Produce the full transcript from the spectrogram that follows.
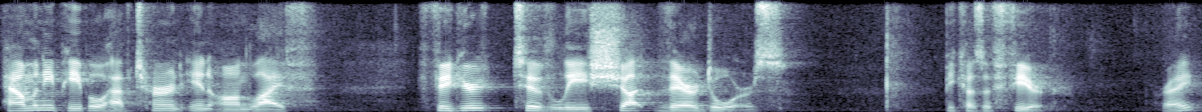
How many people have turned in on life, figuratively shut their doors because of fear, right?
